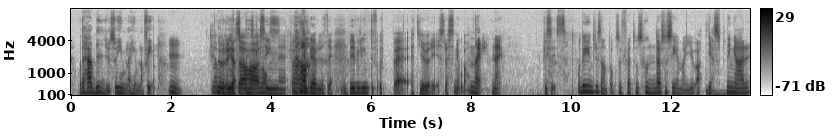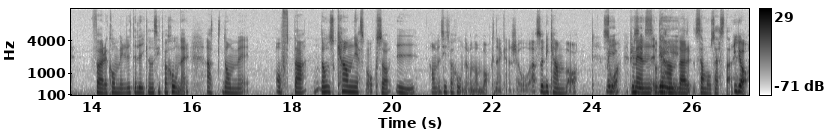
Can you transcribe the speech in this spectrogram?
Och det här blir ju så himla himla fel. Mm. Man Nu är det inte ha sin... eh, Ja, det blev lite det. Vi vill ju inte få upp eh, ett djur i stressnivå. Nej, Nej. precis. Och det är ju intressant också för att hos hundar så ser man ju att gäspningar förekommer i lite liknande situationer. Att de eh, ofta, de kan gäspa också i ja, situationer om de vaknar kanske. Och, alltså det kan vara så. Men, precis, Men det är handlar- samma hos hästar. Ja.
